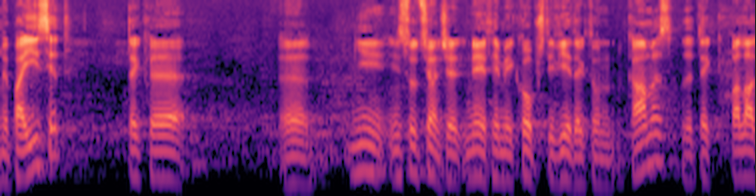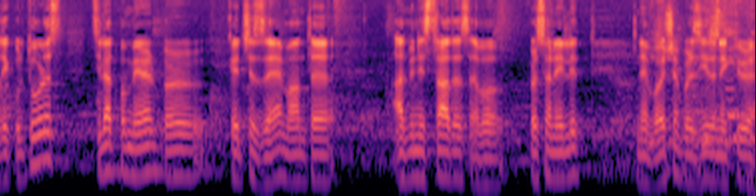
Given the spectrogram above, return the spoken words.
me pajisjet, tek një institucion që ne i themi kopshti i vjetër këtu në Kamëz dhe tek Pallati i Kulturës, të cilat po merren për këtë që zë, mante administratës apo personelit të nevojshëm për zgjidhjen e këtyre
